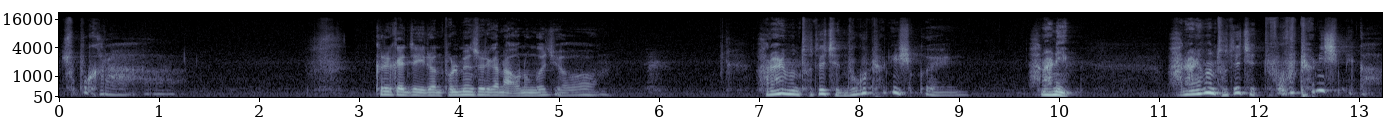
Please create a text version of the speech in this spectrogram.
축복하라. 그러니까 이제 이런 볼멘 소리가 나오는 거죠. 하나님은 도대체 누구 편이신 거예요? 하나님, 하나님은 도대체 누구 편이십니까?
